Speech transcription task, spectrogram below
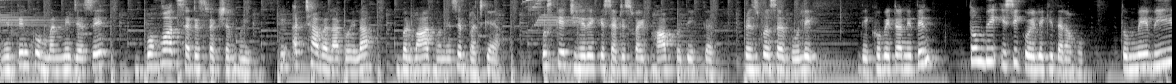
नितिन को मन में जैसे बहुत सेटिस्फेक्शन हुई कि अच्छा भला कोयला बर्बाद होने से बच गया। उसके चेहरे के सेटिस्फाइड भाव को देखकर प्रिंसिपल सर बोले, देखो बेटा नितिन, तुम भी इसी कोयले की तरह हो। तुम में भी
